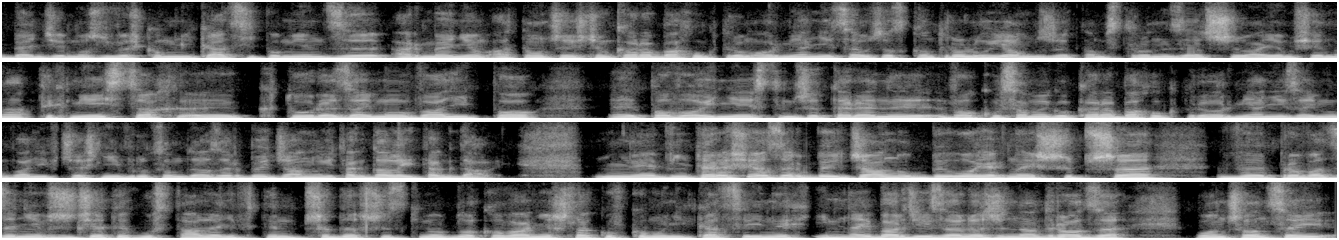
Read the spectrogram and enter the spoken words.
będzie możliwość komunikacji pomiędzy Armenią a tą częścią Karabachu, którą Ormianie cały czas kontrolują, że tam strony zatrzymają się na tych miejscach, e, które zajmowali po E, po wojnie, z tym, że tereny wokół samego Karabachu, które Ormianie zajmowali wcześniej, wrócą do Azerbejdżanu i tak dalej, i tak dalej. W interesie Azerbejdżanu było jak najszybsze wprowadzenie w życie tych ustaleń, w tym przede wszystkim odblokowanie szlaków komunikacyjnych. Im najbardziej zależy na drodze łączącej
